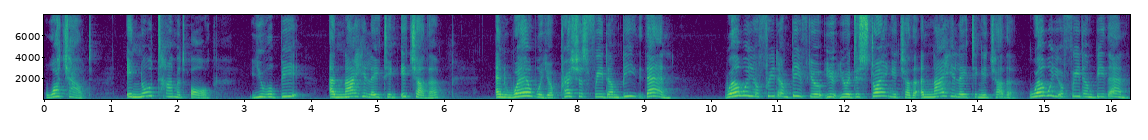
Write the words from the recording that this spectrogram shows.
watch out. In no time at all, you will be annihilating each other. And where will your precious freedom be then? Where will your freedom be if you, you, you're destroying each other, annihilating each other? Where will your freedom be then?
